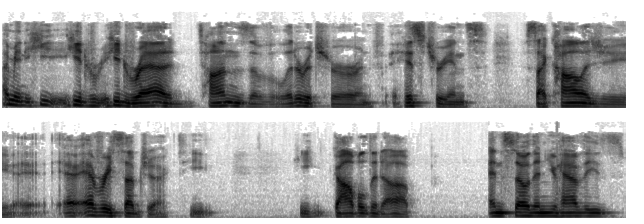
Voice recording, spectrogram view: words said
I mean, he he'd he'd read tons of literature and history and psychology, every subject. He he gobbled it up, and so then you have these,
